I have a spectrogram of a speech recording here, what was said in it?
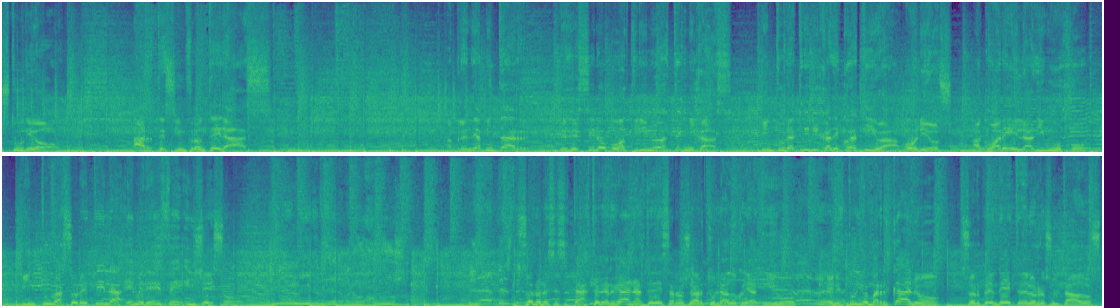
Marcano Studio. Arte sin fronteras. Aprende a pintar desde cero o adquirir nuevas técnicas. Pintura acrílica decorativa, óleos, acuarela, dibujo, pintura sobre tela, MDF y yeso. Solo necesitas tener ganas de desarrollar tu lado creativo. En Estudio Marcano, sorprendete de los resultados.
